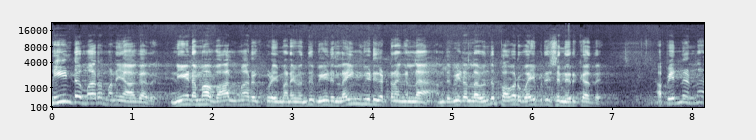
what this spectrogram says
நீண்ட மாதிரி மனை ஆகாது. நீளமாக வால் மாதிரி இருக்கக்கூடிய மனை வந்து வீடு லைன் வீடு கட்டுறாங்கல்ல அந்த வீடெல்லாம் வந்து பவர் வைப்ரேஷன் இருக்காது. அப்போ என்னென்னா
